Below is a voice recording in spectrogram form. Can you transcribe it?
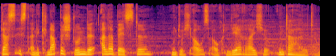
Das ist eine knappe Stunde allerbeste und durchaus auch lehrreiche Unterhaltung.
